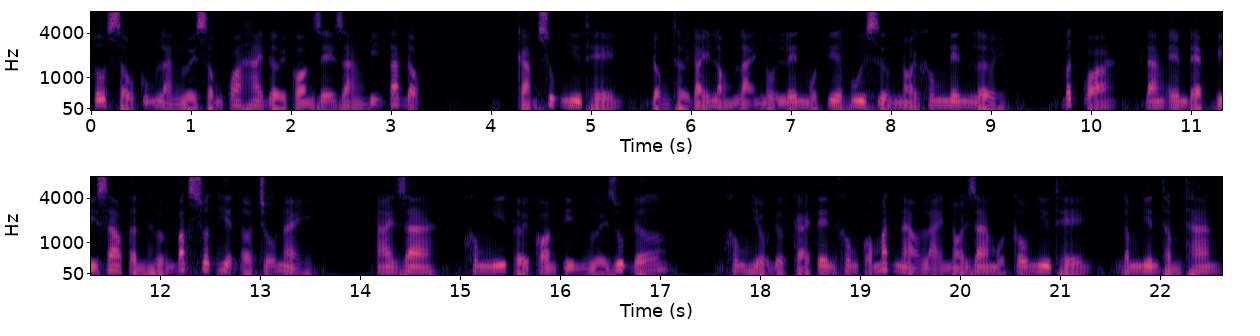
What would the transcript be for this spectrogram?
tốt xấu cũng là người sống qua hai đời còn dễ dàng bị tác động. Cảm xúc như thế, đồng thời đáy lòng lại nổi lên một tia vui sướng nói không nên lời. Bất quá, đang êm đẹp vì sao tần hướng bắc xuất hiện ở chỗ này. Ai ra, không nghĩ tới còn tìm người giúp đỡ. Không hiểu được cái tên không có mắt nào lại nói ra một câu như thế, lâm niên thầm than,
